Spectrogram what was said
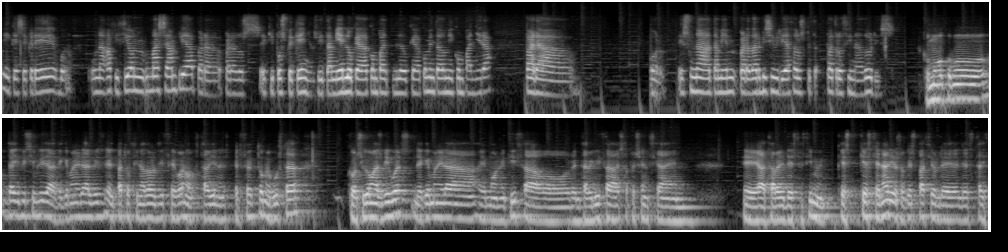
y que se cree, bueno, una afición más amplia para, para, los equipos pequeños. Y también lo que ha, lo que ha comentado mi compañera, para, bueno, es una también para dar visibilidad a los patrocinadores. ¿Cómo, cómo dais visibilidad? ¿De qué manera el, patrocinador dice, bueno, está bien, es perfecto, me gusta, consigo más viewers? ¿De qué manera eh, monetiza o rentabiliza esa presencia en, eh, a través de este streaming? ¿Qué, qué escenarios o qué espacios le, le estáis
